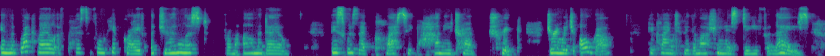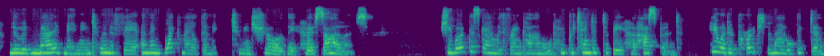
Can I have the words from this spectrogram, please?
in the blackmail of Percival Hipgrave, a journalist from Armidale. This was a classic honey trap trick during which Olga, who claimed to be the Marchioness de Falaise, lured married men into an affair and then blackmailed them to ensure their, her silence. She worked the scam with Frank Arnold, who pretended to be her husband. He would approach the male victim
